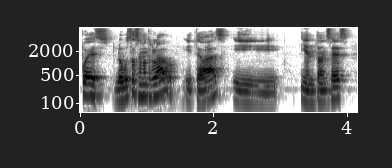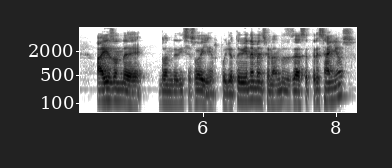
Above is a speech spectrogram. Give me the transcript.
pues lo buscas en otro lado y te vas y, y entonces ahí es donde, donde dices, oye, pues yo te vine mencionando desde hace tres años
